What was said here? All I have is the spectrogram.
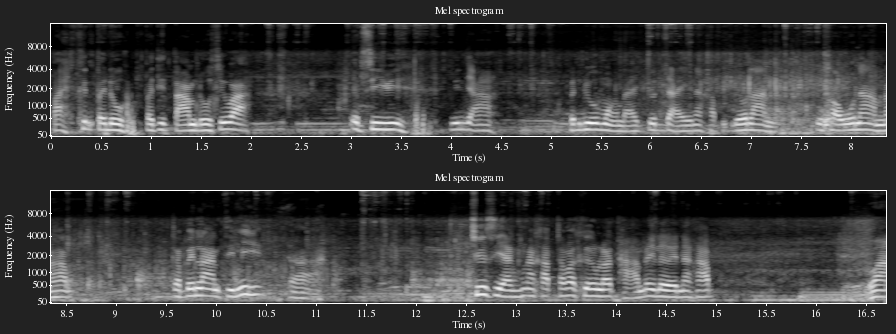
ไปขึ้นไปดูไปติดตามดูซิว่า FC วิญญาเป็นอยู่หม่องใดจุดใดนะครับเดี๋ยวร้านอู่ข้าวอู่น้ำนะครับ ก็เป็นร้านที่มีอ่าชื่อเสียงนะครับ ถ้าว่าเครื่องเราถามได้เลยนะครับ ว่า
